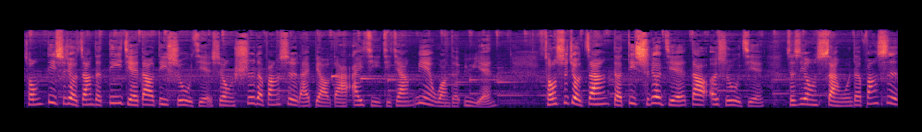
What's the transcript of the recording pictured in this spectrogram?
从第十九章的第一节到第十五节是用诗的方式来表达埃及即将灭亡的预言。从十九章的第十六节到二十五节，则是用散文的方式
